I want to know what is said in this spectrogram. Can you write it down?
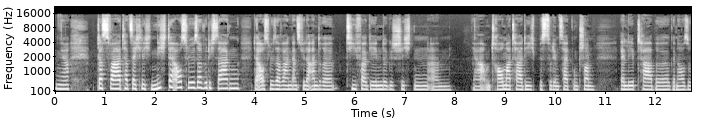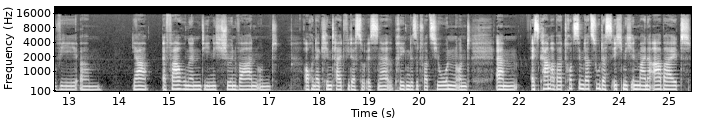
Ja, das war tatsächlich nicht der Auslöser, würde ich sagen. Der Auslöser waren ganz viele andere tiefer gehende Geschichten, ähm, ja, und Traumata, die ich bis zu dem Zeitpunkt schon erlebt habe, genauso wie ähm, ja, Erfahrungen, die nicht schön waren und auch in der Kindheit, wie das so ist, ne? prägende Situationen. Und ähm, es kam aber trotzdem dazu, dass ich mich in meine Arbeit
